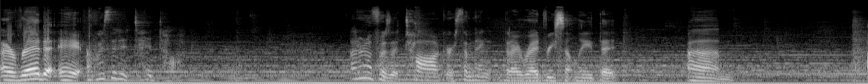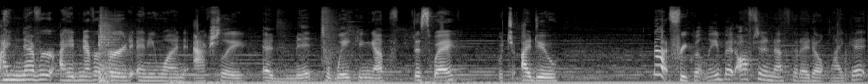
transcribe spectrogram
I read a, or was it a TED Talk? I don't know if it was a talk or something that I read recently that um, I never, I had never heard anyone actually admit to waking up this way, which I do not frequently, but often enough that I don't like it.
